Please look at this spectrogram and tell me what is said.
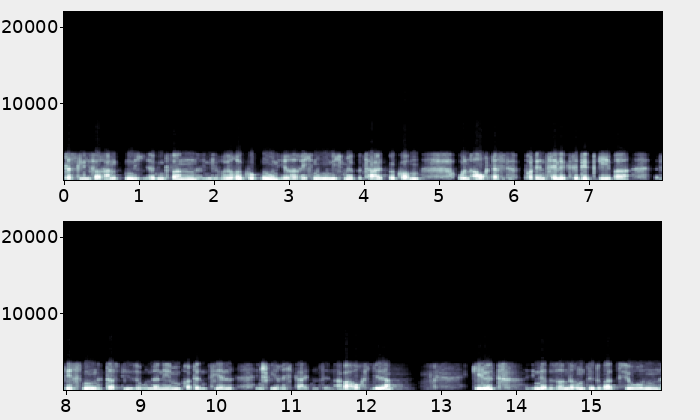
dass Lieferanten nicht irgendwann in die Röhre gucken und ihre Rechnungen nicht mehr bezahlt bekommen und auch, dass potenzielle Kreditgeber wissen, dass diese Unternehmen potenziell in Schwierigkeiten sind. Aber auch hier gilt in der besonderen Situation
